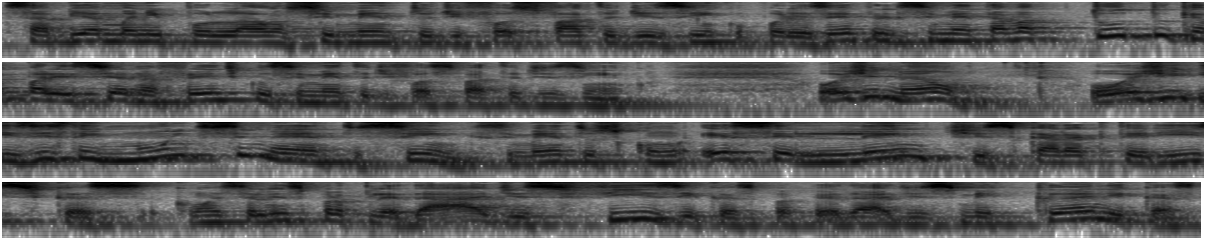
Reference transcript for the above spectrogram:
sabia manipular um cimento de fosfato de zinco, por exemplo, ele cimentava tudo que aparecia na frente com cimento de fosfato de zinco. Hoje não. Hoje existem muitos cimentos, sim, cimentos com excelentes características, com excelentes propriedades físicas, propriedades mecânicas,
